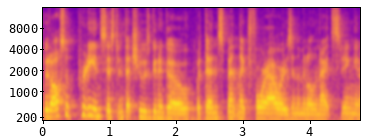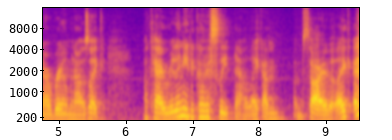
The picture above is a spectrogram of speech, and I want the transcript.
but also pretty insistent that she was gonna go. But then spent like four hours in the middle of the night sitting in our room, and I was like, okay, I really need to go to sleep now. Like I'm I'm sorry, but like and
